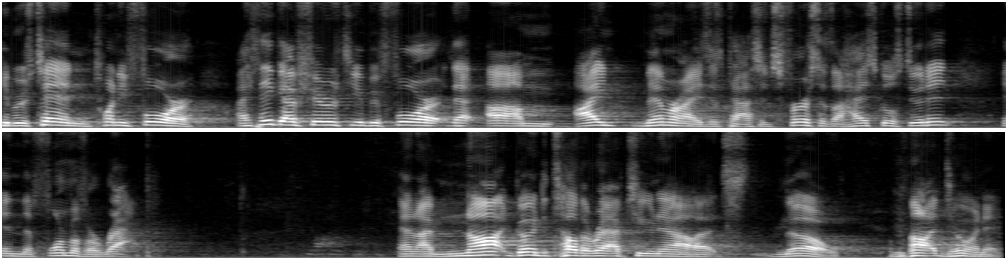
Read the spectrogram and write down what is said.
Hebrews 10 24. I think I've shared with you before that um, I memorized this passage first as a high school student in the form of a rap. And I'm not going to tell the rap to you now. It's, no, I'm not doing it.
